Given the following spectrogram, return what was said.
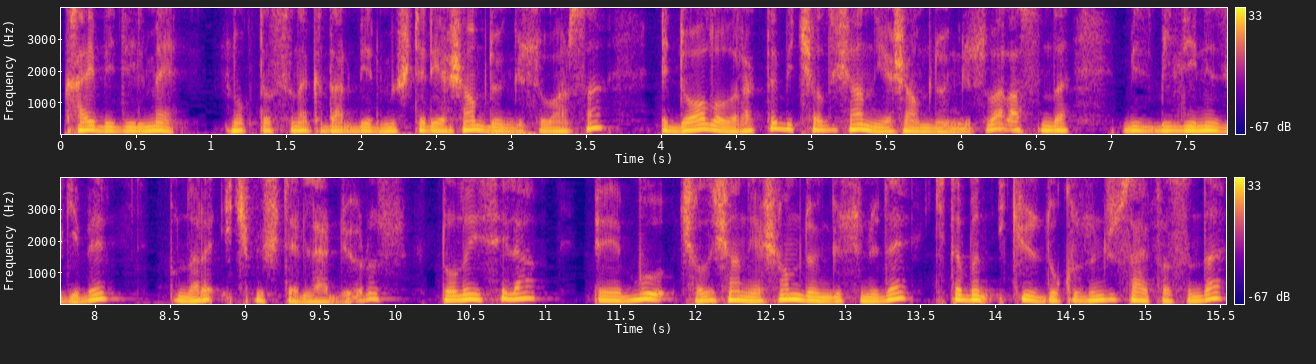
kaybedilme noktasına kadar bir müşteri yaşam döngüsü varsa e doğal olarak da bir çalışan yaşam döngüsü var. Aslında biz bildiğiniz gibi bunlara iç müşteriler diyoruz. Dolayısıyla e, bu çalışan yaşam döngüsünü de kitabın 209. sayfasında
